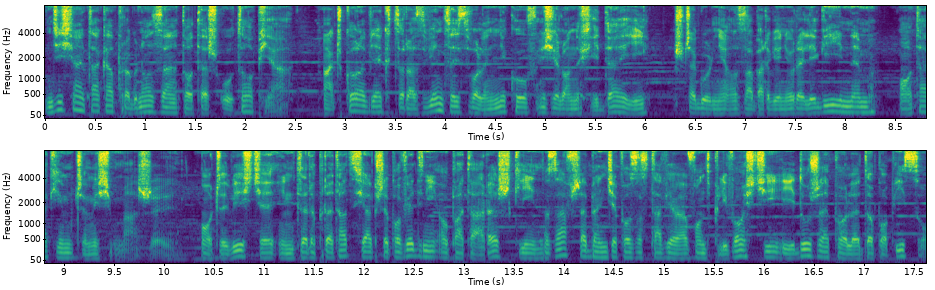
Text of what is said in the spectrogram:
Dzisiaj taka prognoza to też utopia, Aczkolwiek coraz więcej zwolenników zielonych idei, szczególnie o zabarwieniu religijnym, o takim czymś marzy. Oczywiście interpretacja przepowiedni opata Reszki zawsze będzie pozostawiała wątpliwości i duże pole do popisu,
